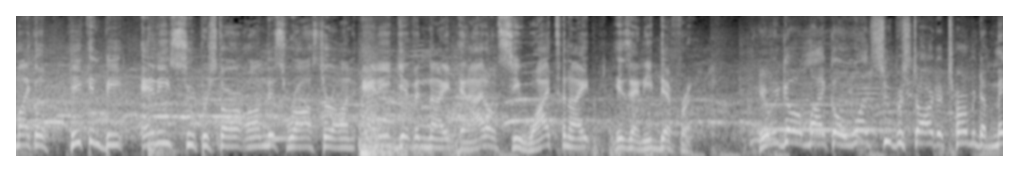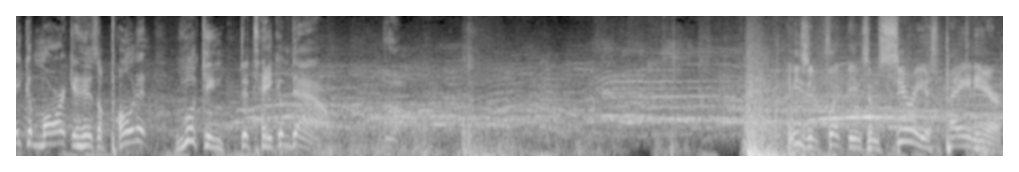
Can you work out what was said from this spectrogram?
Michael, he can beat any superstar on this roster on any given night, and I don't see why tonight is any different. Here we go, Michael. One superstar determined to make a mark and his opponent looking to take him down. He's inflicting some serious pain here.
